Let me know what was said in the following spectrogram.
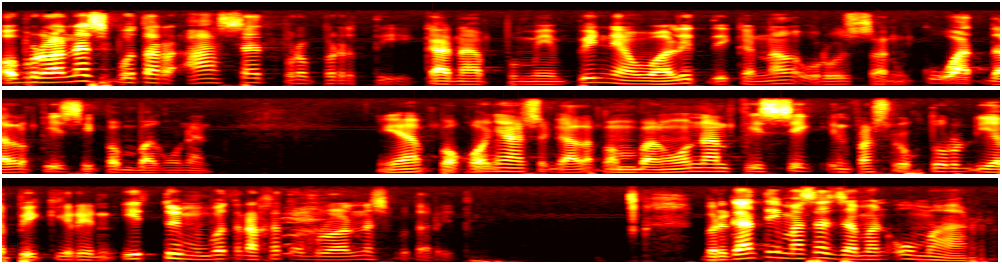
Obrolannya seputar aset properti. Karena pemimpinnya Walid dikenal urusan kuat dalam visi pembangunan. Ya, pokoknya segala pembangunan fisik, infrastruktur dia pikirin. Itu yang membuat rakyat obrolannya seputar itu. Berganti masa zaman Umar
